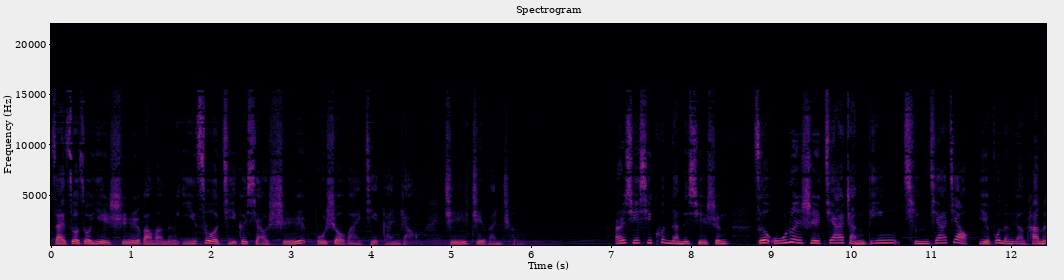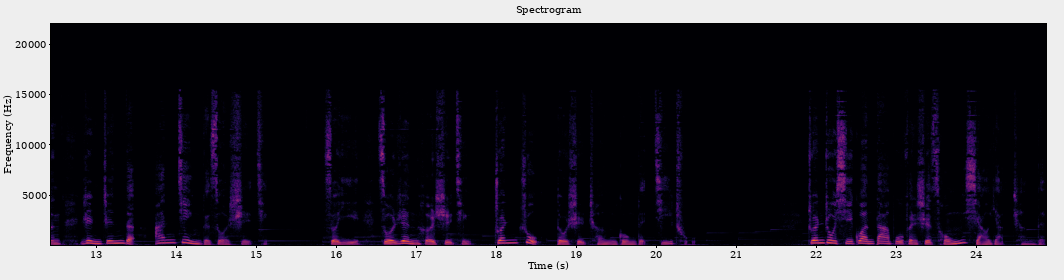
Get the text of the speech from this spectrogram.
在做作业时，往往能一做几个小时，不受外界干扰，直至完成。而学习困难的学生，则无论是家长盯、请家教，也不能让他们认真的、安静的做事情。所以，做任何事情，专注都是成功的基础。专注习惯大部分是从小养成的。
